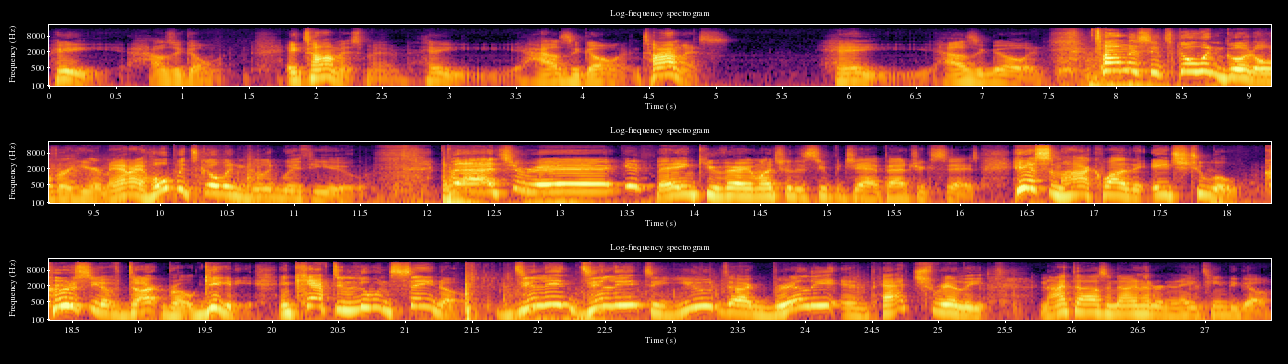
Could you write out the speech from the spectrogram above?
Hey, how's it going? Hey, Thomas, man. Hey, how's it going? Thomas. Hey, how's it going? Thomas, it's going good over here, man. I hope it's going good with you. Patrick, thank you very much for the super chat. Patrick says, "Here's some high quality H2O, courtesy of Dark Bro, Giggity, and Captain Lou Insano. Dilly dilly to you, Dark Brilly and Pat Trilly. 9,918 to go.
